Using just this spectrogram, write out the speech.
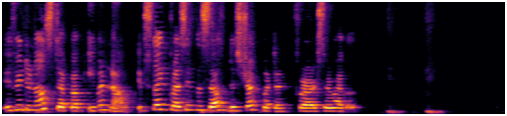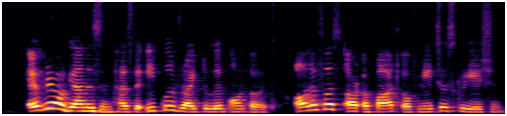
If we do not step up even now, it's like pressing the self destruct button for our survival. Every organism has the equal right to live on Earth. All of us are a part of nature's creation.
